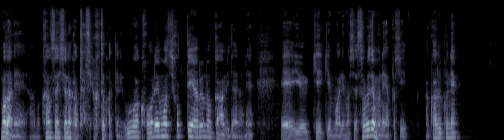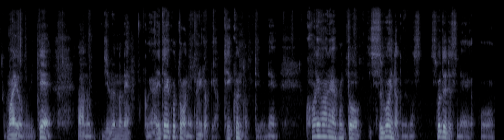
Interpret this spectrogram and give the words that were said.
まだね、あの、完済してなかったということがあってね、うわ、これもしょってやるのか、みたいなね、えーいう経験もありまして、それでもね、やっぱし、明るくね、前を向いて、あの、自分のね、こうやりたいことをね、とにかくやっていくんだっていうね、これはね、本当すごいなと思います。それでですね、こ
